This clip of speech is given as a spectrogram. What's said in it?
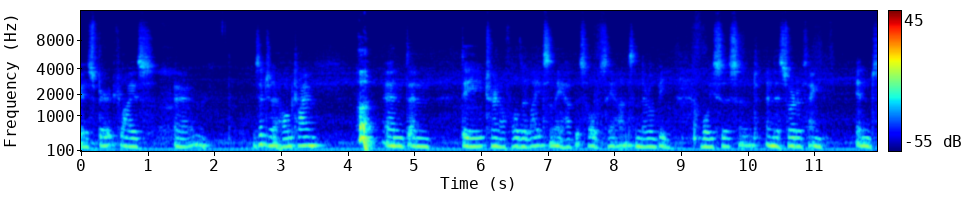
his spirit flies, um, essentially hog time. Huh. And then they turn off all the lights and they have this whole seance and there will be voices and, and this sort of thing. And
